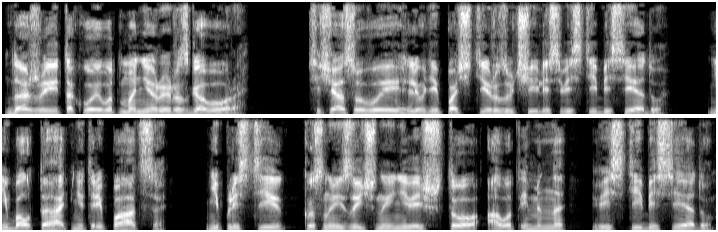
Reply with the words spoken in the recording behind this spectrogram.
Даже и такой вот манерой разговора. Сейчас, увы, люди почти разучились вести беседу. Не болтать, не трепаться, не плести косноязычные не весь что, а вот именно вести беседу.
